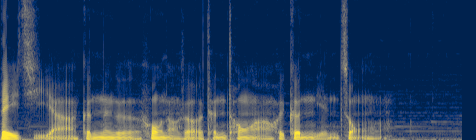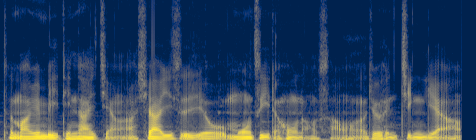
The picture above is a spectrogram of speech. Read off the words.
背脊啊跟那个后脑勺的疼痛啊会更严重哦。这马云比听他讲啊，下意识就摸自己的后脑勺啊，就很惊讶哈。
